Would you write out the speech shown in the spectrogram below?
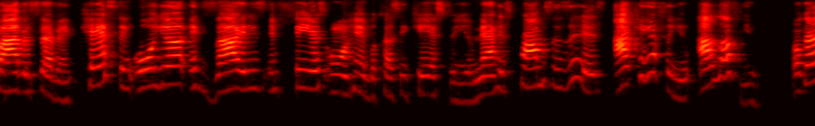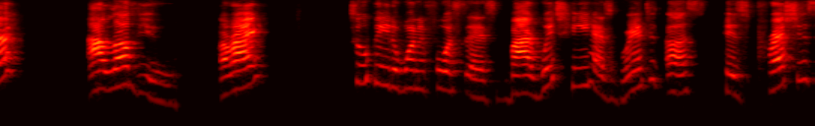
5 and 7. Casting all your anxieties and fears on him because he cares for you. Now his promises is, I care for you. I love you. Okay? I love you. All right. 2 Peter 1 and 4 says, by which he has granted us his precious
